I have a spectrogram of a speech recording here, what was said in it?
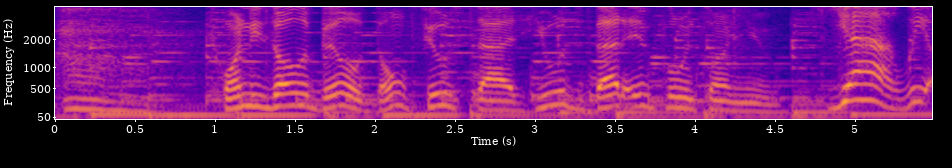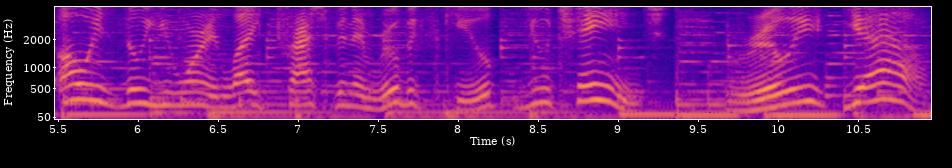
$20 bill, don't feel sad. He was a bad influence on you. Yeah, we always knew you weren't like Trashbin and Rubik's Cube. You changed. Really? Yeah.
